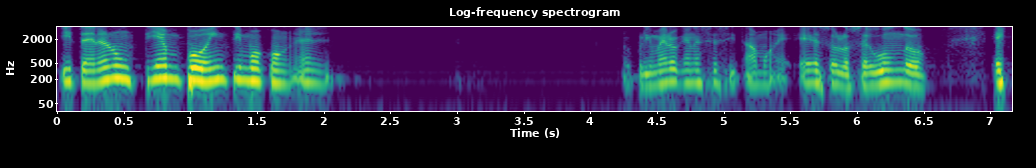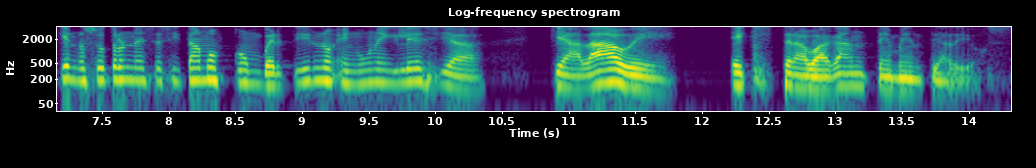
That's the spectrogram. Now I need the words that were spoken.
y tener un tiempo íntimo con Él. Lo primero que necesitamos es eso. Lo segundo es que nosotros necesitamos convertirnos en una iglesia que alabe extravagantemente a Dios.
